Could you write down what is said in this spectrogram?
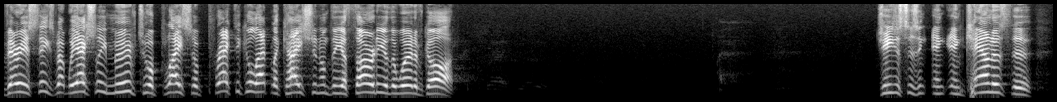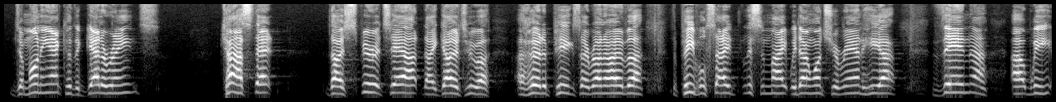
various things but we actually move to a place of practical application of the authority of the word of god Jesus encounters the demoniac of the Gadarenes, casts that those spirits out. They go to a, a herd of pigs. They run over. The people say, "Listen, mate, we don't want you around here." Then uh, uh, we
